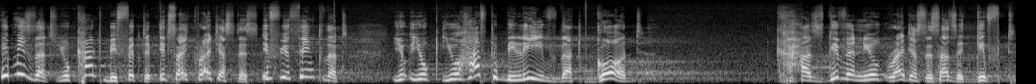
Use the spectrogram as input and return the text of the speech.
It means that you can't be effective. It's like righteousness. If you think that you, you, you have to believe that God has given you righteousness as a gift.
